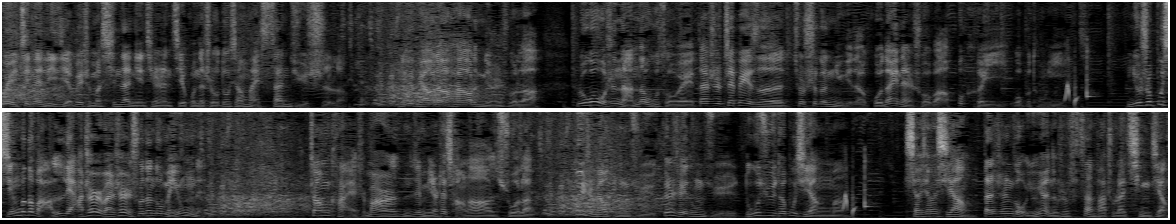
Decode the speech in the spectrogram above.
我也渐渐理解为什么现在年轻人结婚的时候都想买三居室了。一个比较聊还好的女人说了。如果我是男的无所谓，但是这辈子就是个女的，果断一点说吧，不可以，我不同意。你就说不行不都完了，俩字儿完事儿，你说那多没用的。张凯什么玩意儿？你这名太长了啊！说了为什么要同居？跟谁同居？独居它不香吗？香香香，单身狗永远都是散发出来清香。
